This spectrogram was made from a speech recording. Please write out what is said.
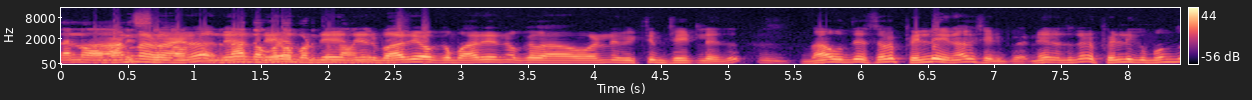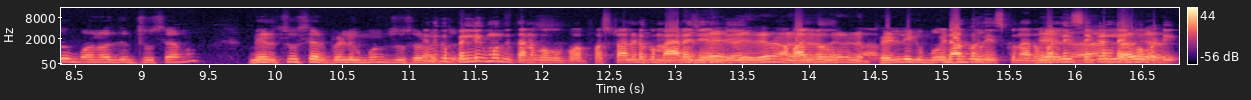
నన్ను నేను- నేను- నేను. భార్య ఒక భార్యని ఒక వాడిని వ్యక్తి చేయట్లేదు. నా ఉద్దేశంలో పెళ్ళి అయినాక చెడిపోయాడు. నేను ఎందుకంటే పెళ్ళికి ముందు మనోజ్ని చూశాను. మీరు చూశారు పెళ్ళికి ముందు ఎందుకు పెళ్ళికి ముందు తనకు ఫస్ట్ ఆల్రెడీ ఒక మ్యారేజ్ వాళ్ళు పెళ్ళికి ముందు విడాకులు తీసుకున్నారు. మళ్ళీ నేను- సెకండ్ ఆ, లైఫ్ కాదు, ఒకటి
